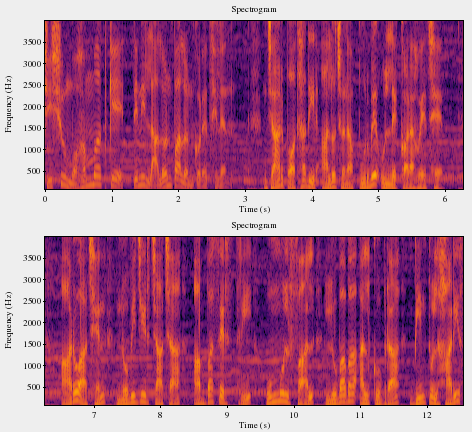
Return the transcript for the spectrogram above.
শিশু মোহাম্মদকে তিনি লালন পালন করেছিলেন। যার পথাদির আলোচনা পূর্বে উল্লেখ করা হয়েছে। আরও আছেন নবীজির চাচা আব্বাসের স্ত্রী উম্মুল ফাল লুবাবা আল কুবরা বিন্তুল হারিস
